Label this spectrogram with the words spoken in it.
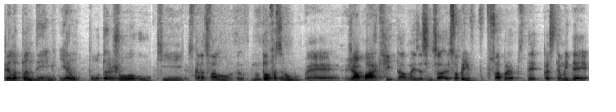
Pela pandemia. E era um puta jogo que os caras falam. Eu não tô fazendo um é, jabá aqui e tal, mas assim, só, só, pra, só pra, ter, pra você ter uma ideia.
